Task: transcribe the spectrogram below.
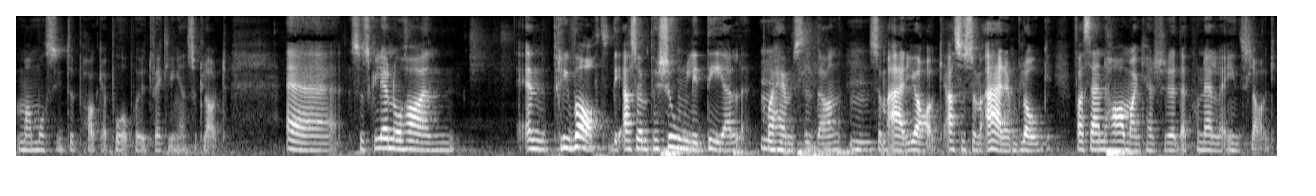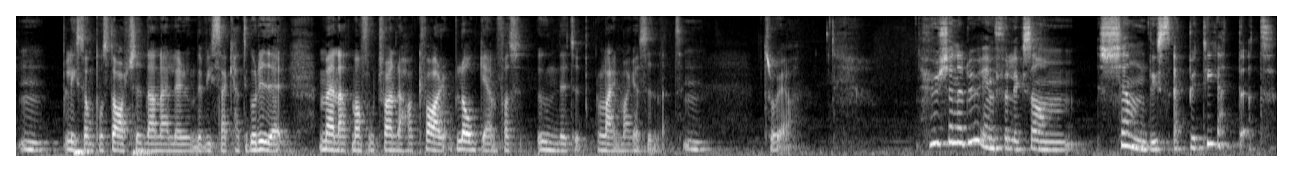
man måste ju typ haka på på utvecklingen såklart. Eh, så skulle jag nog ha en, en privat, alltså en personlig del på hemsidan som är jag. Alltså som är en blogg. Fast sen har man kanske redaktionella inslag. Liksom på startsidan eller under vissa kategorier. Men att man fortfarande har kvar bloggen fast under typ online-magasinet. Tror jag. Hur känner du inför liksom kändisepitetet?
